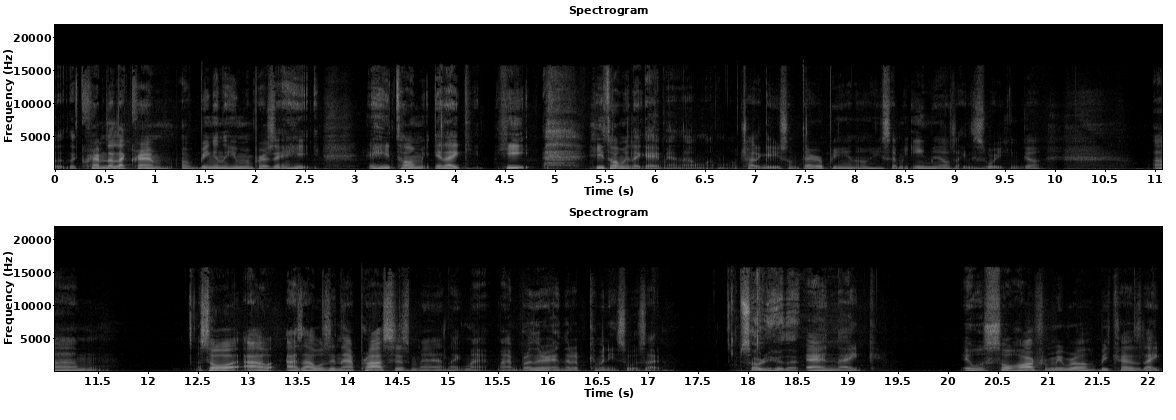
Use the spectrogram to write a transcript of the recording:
the the creme de la creme of being in the human person. And he and he told me and like he he told me like, hey man, I'm, I'll try to get you some therapy. You know, he sent me emails like this is where you can go. Um, so I, as I was in that process, man, like my my brother ended up committing suicide, Sorry to hear that. and like it was so hard for me, bro, because like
